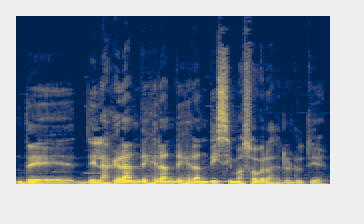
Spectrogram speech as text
de, de las grandes, grandes, grandísimas obras de Lelutier.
